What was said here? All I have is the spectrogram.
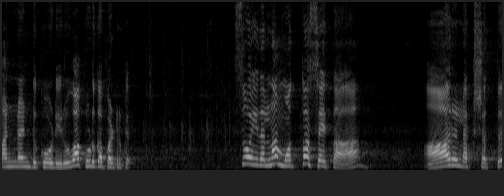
பன்னெண்டு கோடி ரூபா கொடுக்கப்பட்டிருக்கு. ஸோ இதெல்லாம் மொத்தம் சேர்த்தா ஆறு லட்சத்து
